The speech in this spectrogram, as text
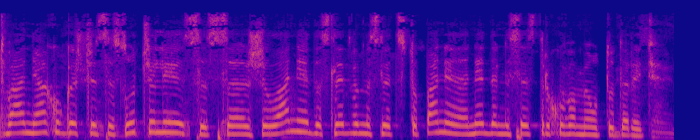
Това някога ще се случи ли с желание да следваме след стопани, а не да не се страхуваме от ударите?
